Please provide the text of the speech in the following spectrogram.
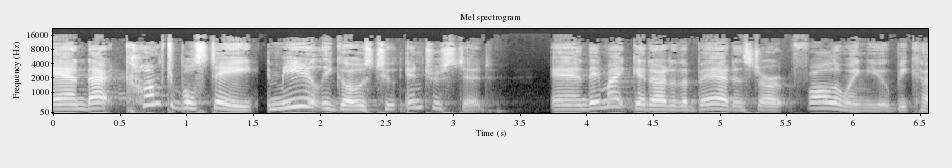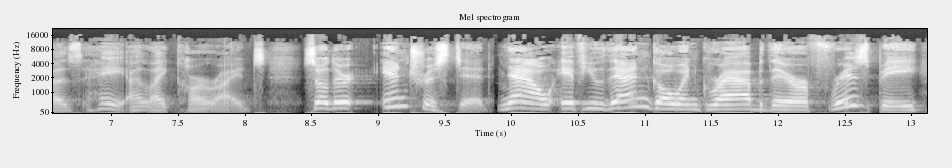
And that comfortable state immediately goes to interested. And they might get out of the bed and start following you because, hey, I like car rides. So they're interested. Now, if you then go and grab their frisbee,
